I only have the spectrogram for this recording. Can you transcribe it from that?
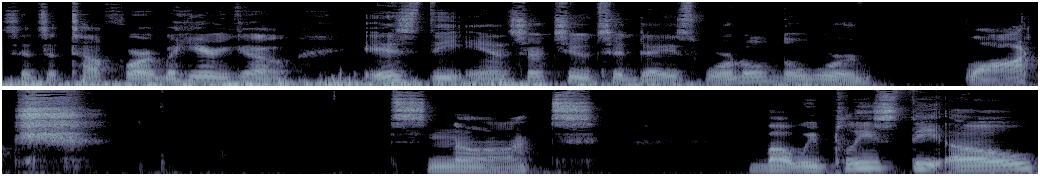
since it's a tough word but here you go. Is the answer to today's wordle the word botch? It's not. But we placed the o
